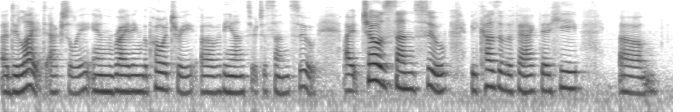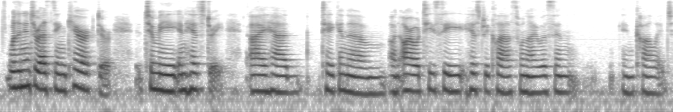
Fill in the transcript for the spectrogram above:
a delight actually in writing the poetry of the answer to Sun Tzu. I chose Sun Tzu because of the fact that he um, was an interesting character to me in history. I had taken um, an ROTC history class when I was in in college,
